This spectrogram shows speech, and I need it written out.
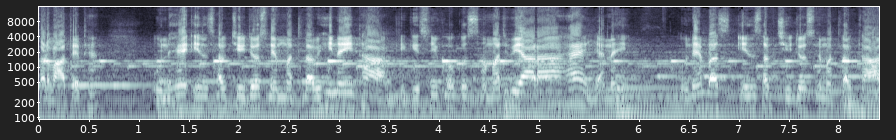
करवाते थे। उन्हें इन सब चीज़ों से मतलब ही नहीं था कि किसी को कुछ समझ भी आ रहा है या नहीं। उन्हें बस इन सब चीज़ों से मतलब था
